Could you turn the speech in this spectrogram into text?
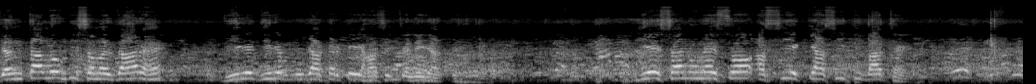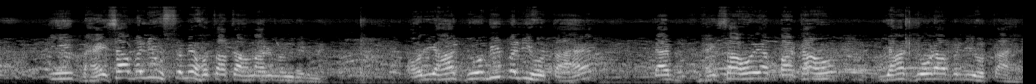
जनता लोग भी समझदार हैं धीरे धीरे पूजा करके यहाँ से चले जाते हैं। ये सन 1980 इक्यासी की बात है। कि भैंसा बलि उस समय होता था हमारे मंदिर में। और यहाँ जो भी बलि होता है, चाहे भैंसा हो या पाठा हो, यहाँ जोड़ा बलि होता है।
